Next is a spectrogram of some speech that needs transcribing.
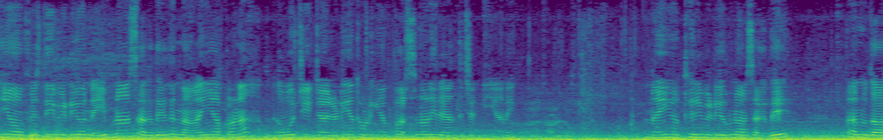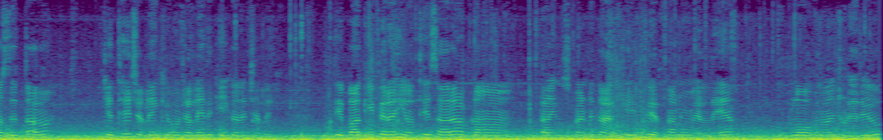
ਅਸੀਂ ਆਫਿਸ ਦੀ ਵੀਡੀਓ ਨਹੀਂ ਬਣਾ ਸਕਦੇ ਤੇ ਨਾ ਹੀ ਆਪਾਂ ਨਾ ਉਹ ਚੀਜ਼ਾਂ ਜਿਹੜੀਆਂ ਥੋੜੀਆਂ ਪਰਸਨਲੀ ਰਹਿਣ ਤੇ ਚੰਗੀਆਂ ਨੇ। ਨਹੀਂ ਉੱਥੇ ਨਹੀਂ ਵੀਡੀਓ ਬਣਾ ਸਕਦੇ। ਤੁਹਾਨੂੰ ਦੱਸ ਦਿੱਤਾ ਵਾ ਕਿੱਥੇ ਚੱਲੇ ਕਿਉਂ ਚੱਲੇ ਤੇ ਕੀ ਕਰਨ ਚੱਲੇ। ਤੇ ਬਾਕੀ ਫਿਰ ਅਸੀਂ ਉੱਥੇ ਸਾਰਾ ਆਪਣਾ ਟਾਈਮ ਸਪੈਂਡ ਕਰਕੇ ਫਿਰ ਤੁਹਾਨੂੰ ਮਿਲਦੇ ਆ। ਵਲੌਗ ਨਾਲ ਜੁੜੇ ਰਹੋ।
